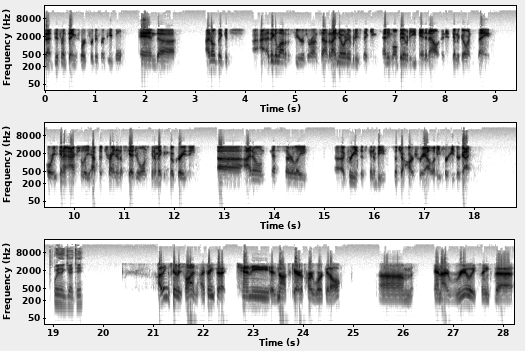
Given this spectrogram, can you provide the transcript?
that different things work for different people. And uh, I don't think it's. I I think a lot of the fears are unfounded. I know what everybody's thinking. Kenny won't be able to eat In-N-Out, and he's going to go insane, or he's going to actually have to train on a schedule, and it's going to make him go crazy. Uh, I don't necessarily uh, agree that it's going to be such a harsh reality for either guy. What do you think, JT? I think it's going to be fine. I think that Kenny is not scared of hard work at all. Um, and I really think that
